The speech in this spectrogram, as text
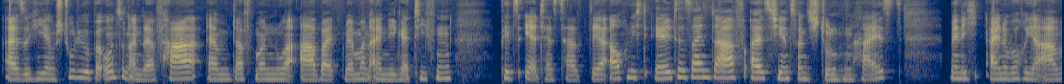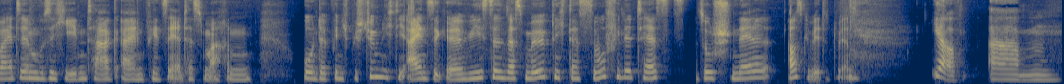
Also hier im Studio bei uns und an der FH ähm, darf man nur arbeiten, wenn man einen negativen PCR-Test hat, der auch nicht älter sein darf als 24 Stunden heißt. Wenn ich eine Woche hier arbeite, muss ich jeden Tag einen PCR-Test machen. Und da bin ich bestimmt nicht die Einzige. Wie ist denn das möglich, dass so viele Tests so schnell ausgewertet werden? Ja, ähm,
